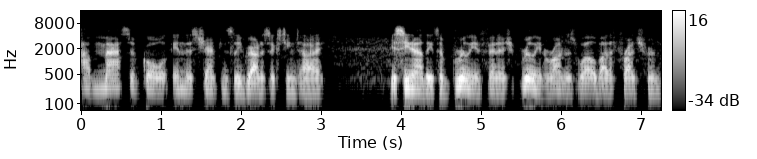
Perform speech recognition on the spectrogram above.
A massive goal in this Champions League round of 16 tie. Yassine Adli, it's a brilliant finish. Brilliant run as well by the Frenchman.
